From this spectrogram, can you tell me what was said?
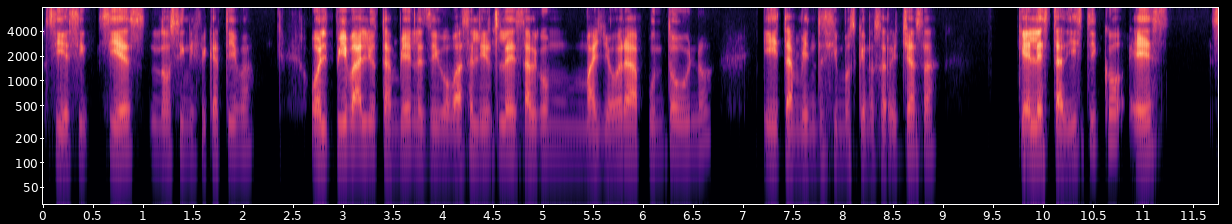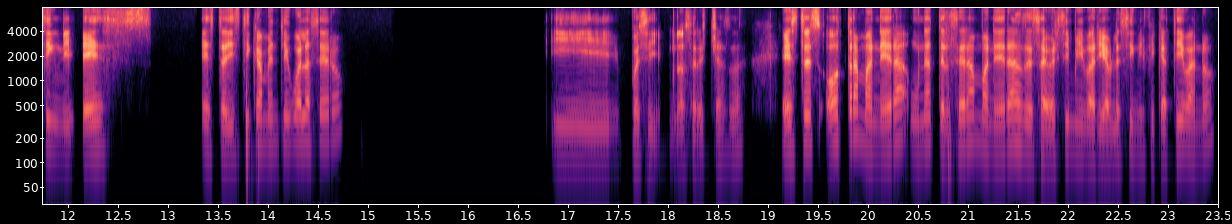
si es, si es no significativa. O el p-value también, les digo, va a salirles algo mayor a 0.1 y también decimos que no se rechaza. Que el estadístico es, es estadísticamente igual a cero. Y pues sí, no se rechaza. Esto es otra manera, una tercera manera de saber si mi variable es significativa, ¿no?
